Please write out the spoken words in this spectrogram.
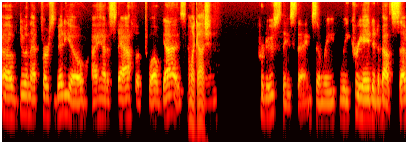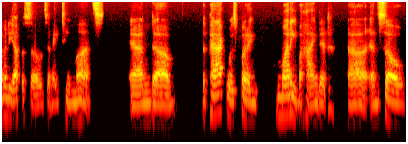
of doing that first video, I had a staff of 12 guys. Oh my gosh. Produce these things. And we, we created about 70 episodes in 18 months. And um, the PAC was putting money behind it. Uh, and so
